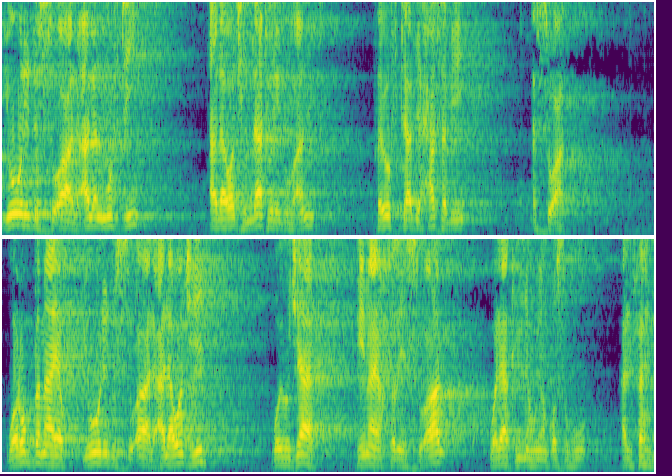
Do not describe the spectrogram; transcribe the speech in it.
يورد السؤال على المفتي على وجه لا تريده أنت فيفتى بحسب السؤال. وربما يورد السؤال على وجهه ويجاب بما يقتضيه السؤال ولكنه ينقصه الفهم.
